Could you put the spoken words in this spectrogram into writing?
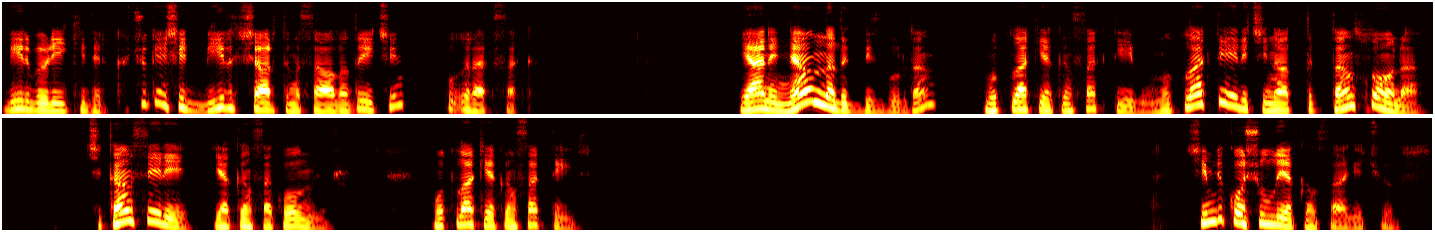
1 bölü 2'dir. Küçük eşit 1 şartını sağladığı için bu ıraksak. Yani ne anladık biz buradan? Mutlak yakınsak değil bu. Mutlak değer içine attıktan sonra çıkan seri yakınsak olmuyor. Mutlak yakınsak değil. Şimdi koşullu yakınsağa geçiyoruz.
